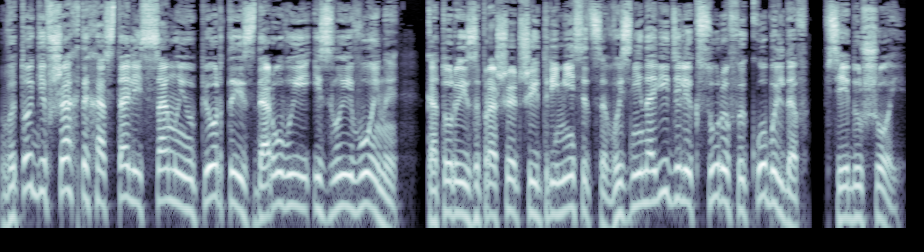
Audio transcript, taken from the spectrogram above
В итоге в шахтах остались самые упертые, здоровые и злые воины, которые за прошедшие три месяца возненавидели ксуров и кобальдов всей душой.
